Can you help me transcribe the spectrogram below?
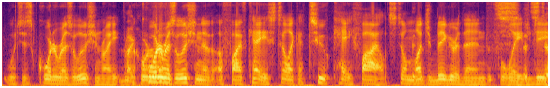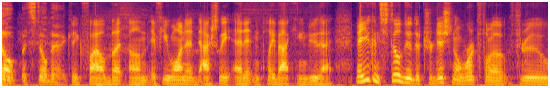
which is quarter resolution, right? Right, A quarter quarter, resolution of, of 5K is still like a 2K file. It's still much bigger than full HD. It's still it's still big. big file. But um, if you wanted to actually edit and playback, you can do that. Now you can still do the traditional workflow through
